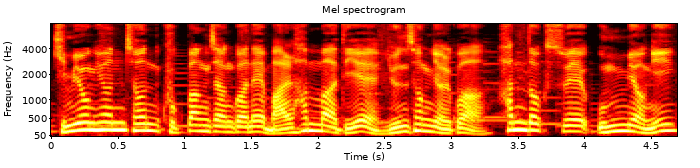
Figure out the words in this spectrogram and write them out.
김용현 전 국방장관의 말 한마디에 윤석열과 한덕수의 운명이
